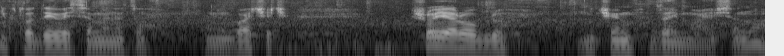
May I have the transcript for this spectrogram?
І хто дивиться мене, то бачить, що я роблю і чим займаюся. Ну,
